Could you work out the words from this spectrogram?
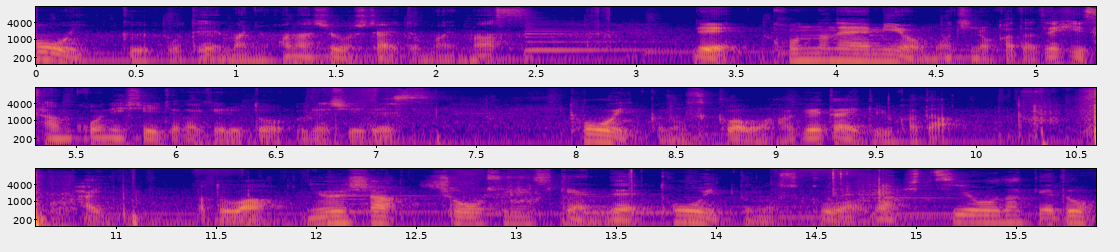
TOEIC をテーマにお話をしたいと思います。でこんな悩みをお持ちの方ぜひ参考にしていただけると嬉しいです。TOEIC のスコアを上げたいという方。はい。あとは入社昇進試験で TOEIC のスコアが必要だけど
